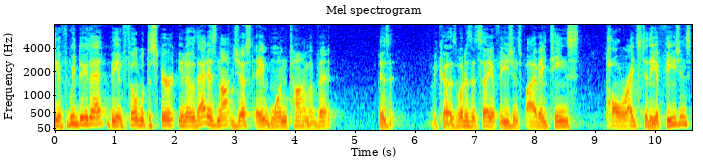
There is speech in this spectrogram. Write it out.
And if we do that, being filled with the Spirit, you know, that is not just a one time event, is it? Because what does it say? Ephesians 5:18, Paul writes to the Ephesians,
